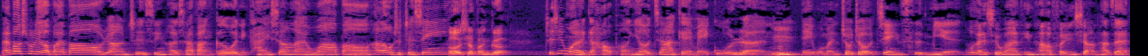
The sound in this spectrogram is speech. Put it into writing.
百宝书里有百宝，让知心和下凡哥为你开箱来挖宝。Hello，我是知心。Hello，下凡哥。之前我有一个好朋友嫁给美国人，嗯，哎，我们久久见一次面，我很喜欢听他分享他在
